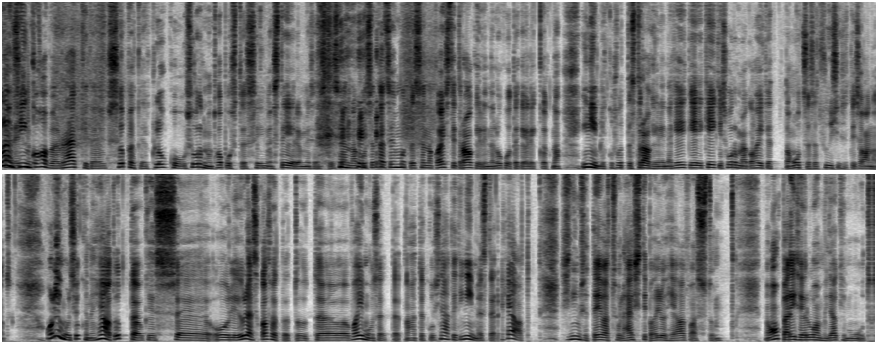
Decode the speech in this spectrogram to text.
mul on siin kohapeal rääkida üks õpetlik lugu surnud hobustesse investeerimisest ja see on nagu seda, selles mõttes see on nagu hästi traagiline lugu tegelikult, noh, inimlikus võttes traagiline, keegi, keegi surma ega haiget noh, otseselt füüsiliselt ei saanud. oli mul niisugune hea tuttav, kes äh, oli üles kasvatatud äh, vaimus, et, et noh, et kui sina teed inimestele head, siis inimesed teevad sulle hästi palju head vastu. noh, päris elu on midagi muud.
